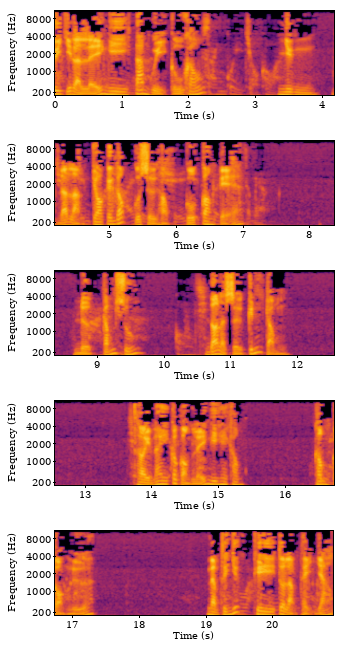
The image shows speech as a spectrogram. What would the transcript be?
Tuy chỉ là lễ nghi tam quỳ cửu khấu, Nhưng đã làm cho cái gốc của sự học của con trẻ được cấm xuống. Đó là sự kính trọng. Thời nay có còn lễ nghi hay không? Không còn nữa. Năm thứ nhất khi tôi làm thầy giáo,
